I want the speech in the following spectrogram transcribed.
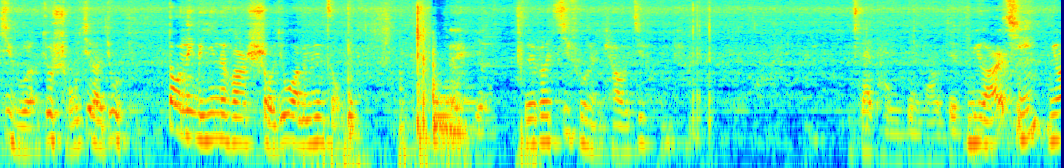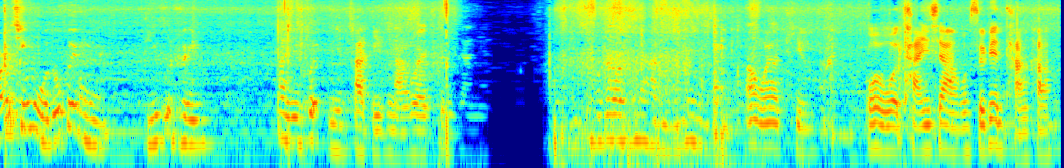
记住了，就熟悉了，就到那个音的话，手就往那边走。所以说基础很差，我基础很差。你再弹一遍，然后就女儿琴，女儿琴我都会用笛子吹，那你会你把笛子拿过来吹一下呢？不知道现在还能用吗？啊，我要听。我我弹一下，我随便弹哈。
